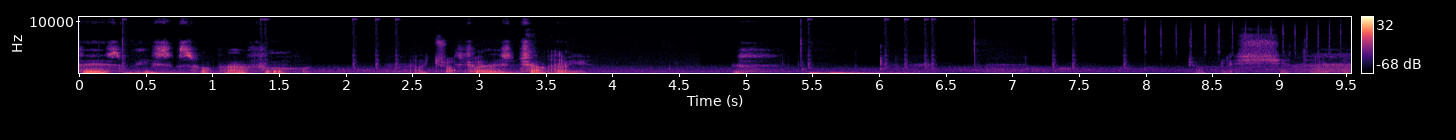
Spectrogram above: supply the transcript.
First mace. Swap that for. Oh, drop try this chopper. There we go. Drop this shit open.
